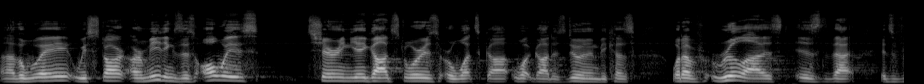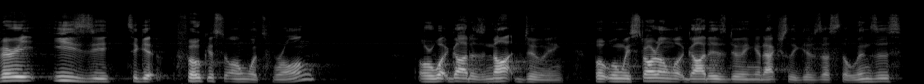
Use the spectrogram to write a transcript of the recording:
uh, the way we start our meetings is always sharing yay God stories or what's God, what God is doing, because what I've realized is that it's very easy to get focused on what's wrong or what God is not doing. But when we start on what God is doing, it actually gives us the lenses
